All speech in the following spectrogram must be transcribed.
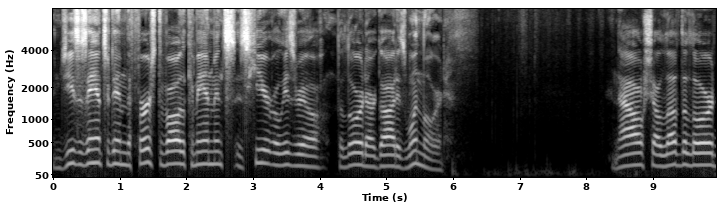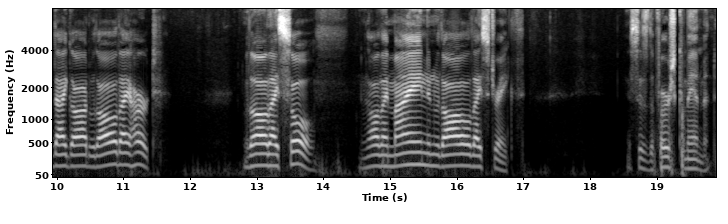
And Jesus answered him, The first of all the commandments is Hear, O Israel, the Lord our God is one Lord. And thou shalt love the Lord thy God with all thy heart, with all thy soul, with all thy mind, and with all thy strength. This is the first commandment.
